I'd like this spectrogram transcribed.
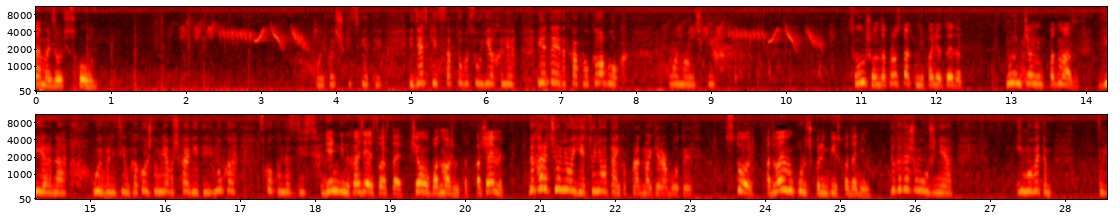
Айда, мать, за участковым. Ой, батюшки Светы. И дядьки эти с автобуса уехали. И это этот, как его, колобок. Ой, мамочки. Слушай, он за просто так не пойдет. Этот, нужно чем-нибудь подмазать. Верно. Ой, Валентин, какой же ты у меня башковитый. Ну-ка, сколько у нас здесь? Деньги на хозяйство оставь. Чем его подмажем-то? Харчами? Да харчи у него есть. У него Танька в продмаге работает. Стой, а давай ему курточку олимпийскую отдадим. Да когда же мужняя? Ему в этом... Ой,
